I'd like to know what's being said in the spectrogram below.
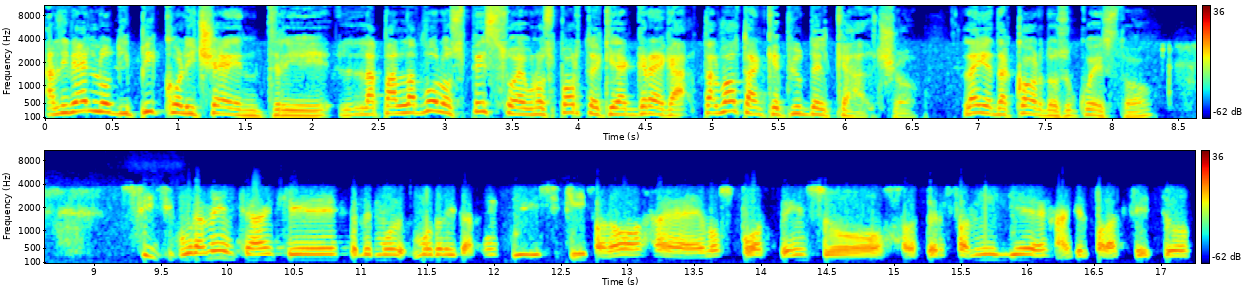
A livello di piccoli centri, la pallavolo spesso è uno sport che aggrega, talvolta anche più del calcio. Lei è d'accordo su questo? Sì, sicuramente anche per le modalità con cui si tifa, no? è uno sport penso per famiglie, anche il palazzetto,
